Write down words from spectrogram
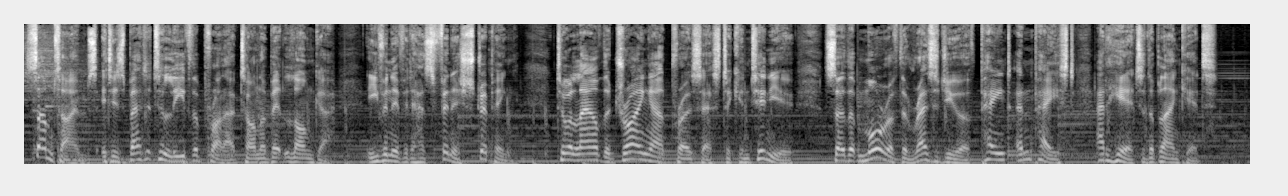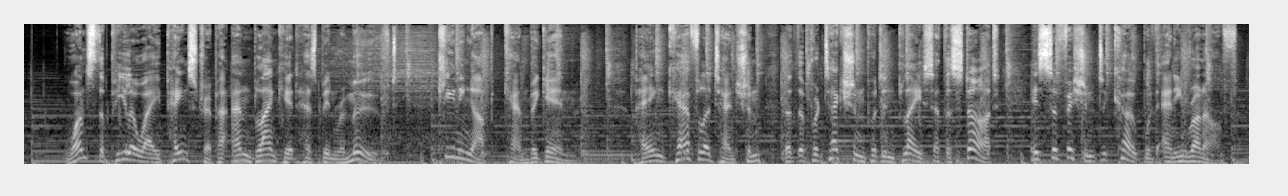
Sometimes it is better to leave the product on a bit longer, even if it has finished stripping, to allow the drying out process to continue so that more of the residue of paint and paste adhere to the blanket. Once the peel away paint stripper and blanket has been removed, cleaning up can begin. paying careful attention that the protection put in place at the start is sufficient to cope with any runoff.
